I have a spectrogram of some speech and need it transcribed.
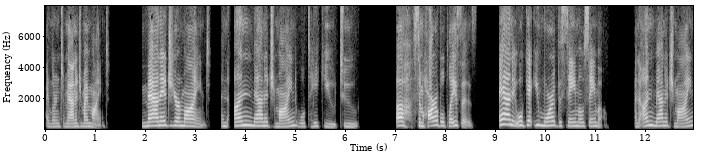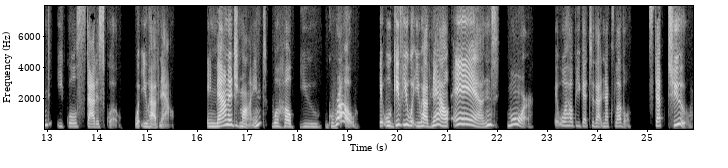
I learned to manage my mind. Manage your mind. An unmanaged mind will take you to uh, some horrible places and it will get you more of the same o, same o. An unmanaged mind equals status quo, what you have now. A managed mind will help you grow. It will give you what you have now and more. It will help you get to that next level. Step two,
